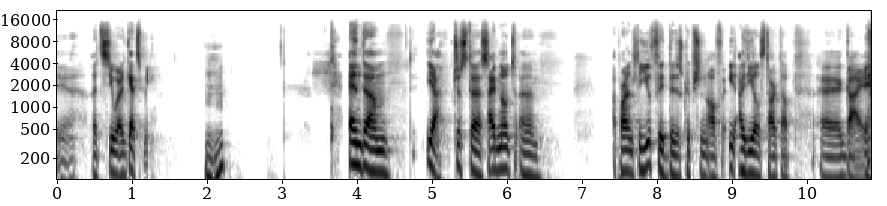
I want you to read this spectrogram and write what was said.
uh, let's see where it gets me mm-hmm. And um, yeah just a side note um, apparently you fit the description of ideal startup uh, guy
